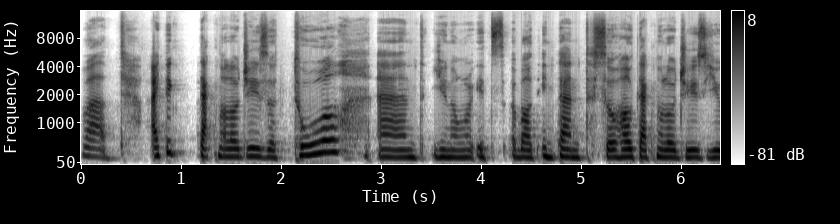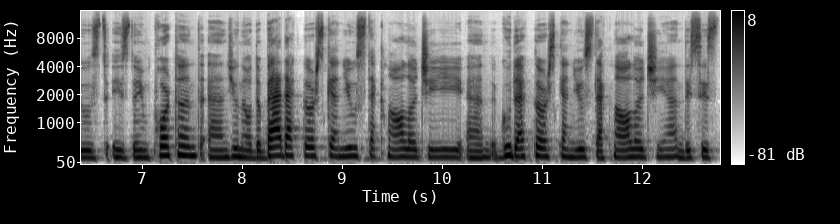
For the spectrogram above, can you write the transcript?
Well, I think technology is a tool and, you know, it's about intent. So how technology is used is the important. And, you know, the bad actors can use technology and the good actors can use technology. And this is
